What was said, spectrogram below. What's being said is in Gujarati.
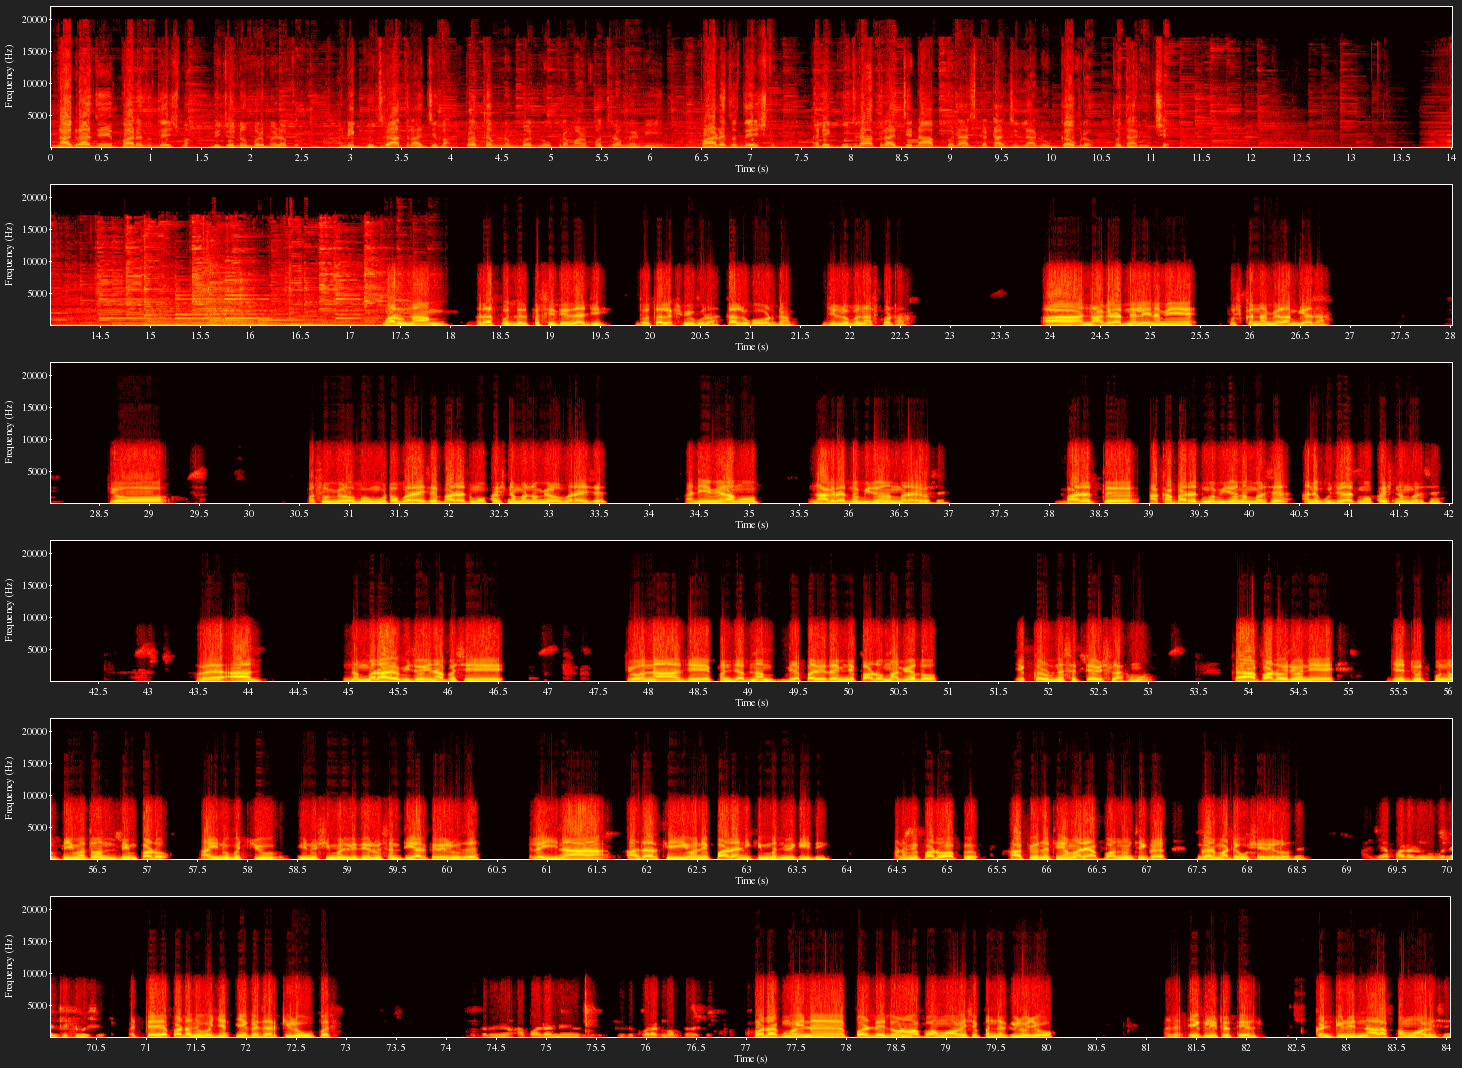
નાગરાજે ભારત દેશમાં બીજો નંબર મેળવ્યો અને ગુજરાત રાજ્યમાં પ્રથમ નંબરનું પ્રમાણપત્ર મેળવી ભારત દેશનું અને ગુજરાત રાજ્યના બનાસકાંઠા જિલ્લાનું ગૌરવ વધાર્યું છે. મારું નામ રાજપૂત દલપતસિંહ તેજાજી ધોતા લક્ષ્મીપુરા તાલુકો વડગામ, જિલ્લો બનાસકાંઠા. આ નાગરાજને લઈને અમે પુષ્કરના મેળામાં ગયા હતા. ત્યો પશુ મેળો બહુ મોટો ભરાય છે, ભારતમાં ફર્સ્ટ નંબરનો મેળો ભરાય છે અને એ મેળામાં નાગરાજનો બીજો નંબર આવ્યો છે. ભારત, આખા ભારતમાં બીજો નંબર છે અને ગુજરાતમાં ફર્સ્ટ નંબર છે. હવે આ નંબર આવ્યો બીજો, એના પછી તેઓના જે પંજાબના વેપારી હતા એમને પાડો માગ્યો હતો એક કરોડ ને સત્યાવીસ લાખમાં. કાં આ પાડો રહ્યો ને જે જોધપુરનો ભીમ હતો ને ભીમ પાડો આ એનું બચ્ચું એનું સીમન લીધેલું છે તૈયાર કરેલું છે. એટલે એના આધારથી એઓને પાડાની કિંમત મૂકી હતી. પણ અમે પાડો આપ્યો આપ્યો નથી અમારે આપવાનો નથી ઘર માટે ઉછેરેલો છે. આજે આ પાડાનું વજન કેટલું હશે? અત્યારે આ પાડાનું વજન એક હજાર કિલો ઉપર. તમે આ પાડાને શું શું ખોરાકમાં આપતા હશો? ખોરાકમાં એને પર ડે દોણો આપવામાં આવે છે પંદર કિલો જેવો. અને એક લીટર તેલ કન્ટિન્યુ નાળ આપવામાં આવે છે.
